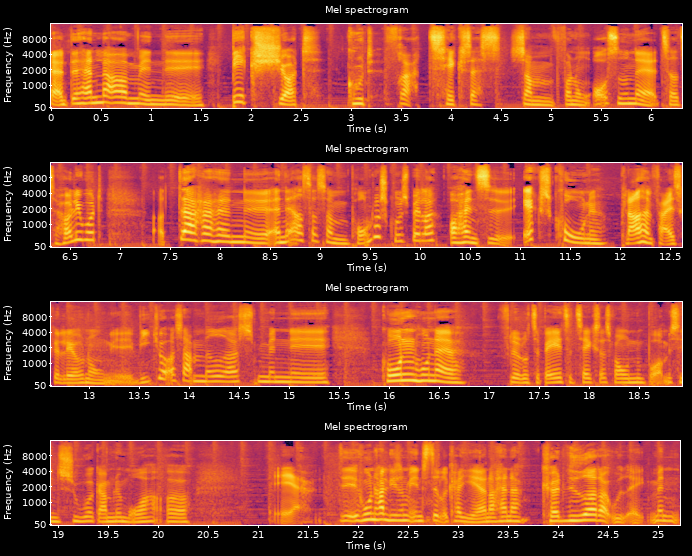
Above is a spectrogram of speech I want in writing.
Ja, det handler om en øh, big shot gut fra Texas, som for nogle år siden er taget til Hollywood. Og der har han øh, ernæret sig som pornoskuespiller. Og hans øh, ekskone plejede han faktisk at lave nogle øh, videoer sammen med os. Men øh, konen, hun er flyttet tilbage til Texas, hvor hun nu bor med sin sure gamle mor. Og ja, det, hun har ligesom indstillet karrieren, og han har kørt videre derudad. Men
